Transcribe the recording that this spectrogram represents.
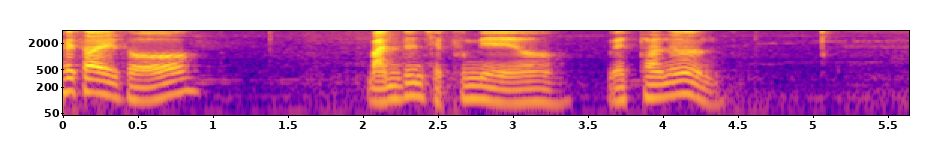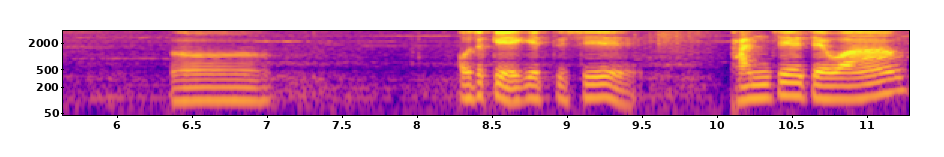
회사에서 만든 제품이에요. 웨타는 어, 어저께 얘기했듯이 반지의 제왕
